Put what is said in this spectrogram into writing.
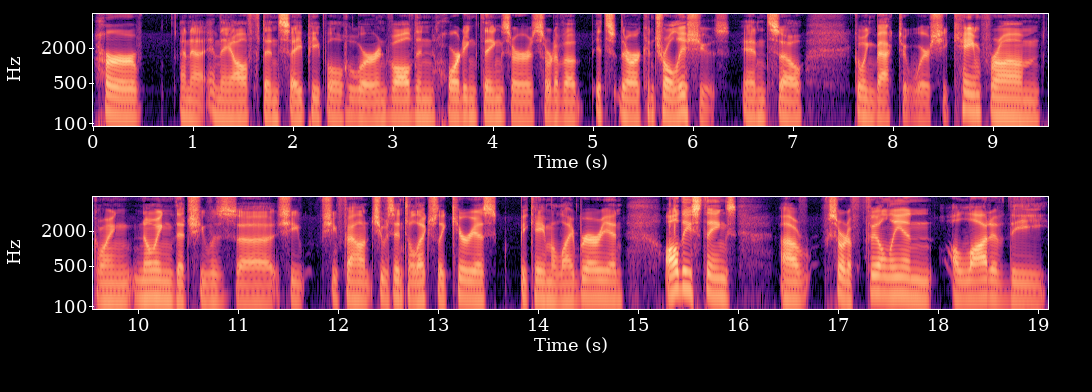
her. And, uh, and they often say people who are involved in hoarding things are sort of a it's there are control issues and so going back to where she came from, going knowing that she was uh, she she found she was intellectually curious, became a librarian. All these things uh, sort of fill in a lot of the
